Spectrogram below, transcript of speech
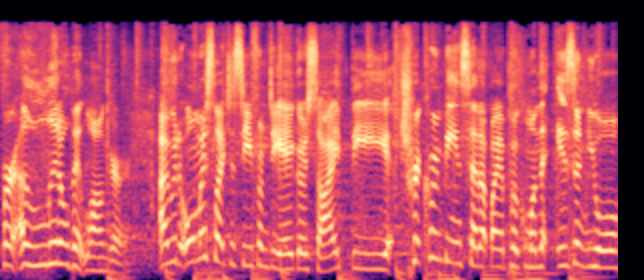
for a little bit longer. I would almost like to see from Diego's side the Trick Room being set up by a Pokemon that isn't your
